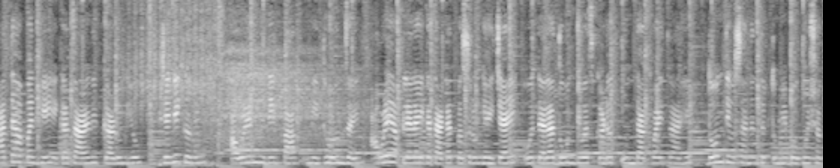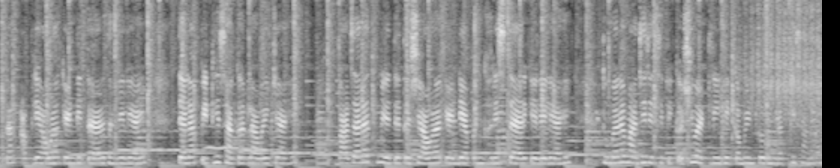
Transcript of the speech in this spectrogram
आता आपण हे एका चाळणीत काढून घेऊ. जेणेकरून आवळ्यांमधील पाक निथळून जाईल. आवळे आपल्याला एका ताटात पसरून घ्यायचे आहे व त्याला दोन दिवस कडक ऊन दाखवायचं आहे. दोन दिवसानंतर तुम्ही बघू शकता. आपली आवळा कँडी तयार झालेली आहे. त्याला पिठी साखर लावायची आहे. बाजारात मिळते तशी आवळा कँडी आपण घरीच तयार केलेली आहे. तुम्हाला माझी रेसिपी कशी वाटली हे कमेंट करून नक्की सांगा.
